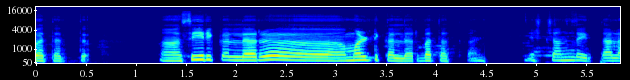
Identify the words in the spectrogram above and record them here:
ಬತ್ತತ್. ಸೀರೆ ಕಲ್ಲರ್ ಮಲ್ಟಿ ಕಲ್ಲರ್ ಬತ್ತತ್ ಕಣಿ. ಎಷ್ಟು ಚಂದ ಇತ್ತಲ್ಲ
